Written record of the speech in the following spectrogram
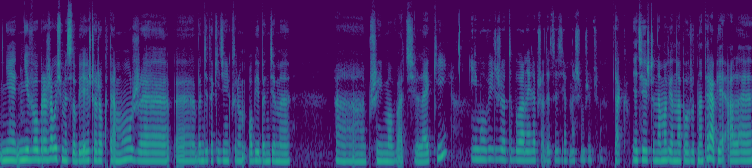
Nie, nie wyobrażałyśmy sobie jeszcze rok temu, że e, będzie taki dzień, w którym obie będziemy e, przyjmować leki, i mówić, że to była najlepsza decyzja w naszym życiu. Tak. Ja cię jeszcze namawiam na powrót na terapię, ale.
